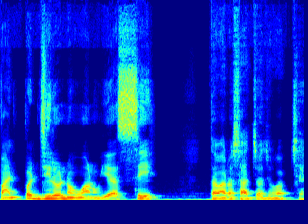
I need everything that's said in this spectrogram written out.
પાંચ પોઈન્ટ જીરો નવ્વાણું. યસ સી તમારો સાચો જવાબ છે.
